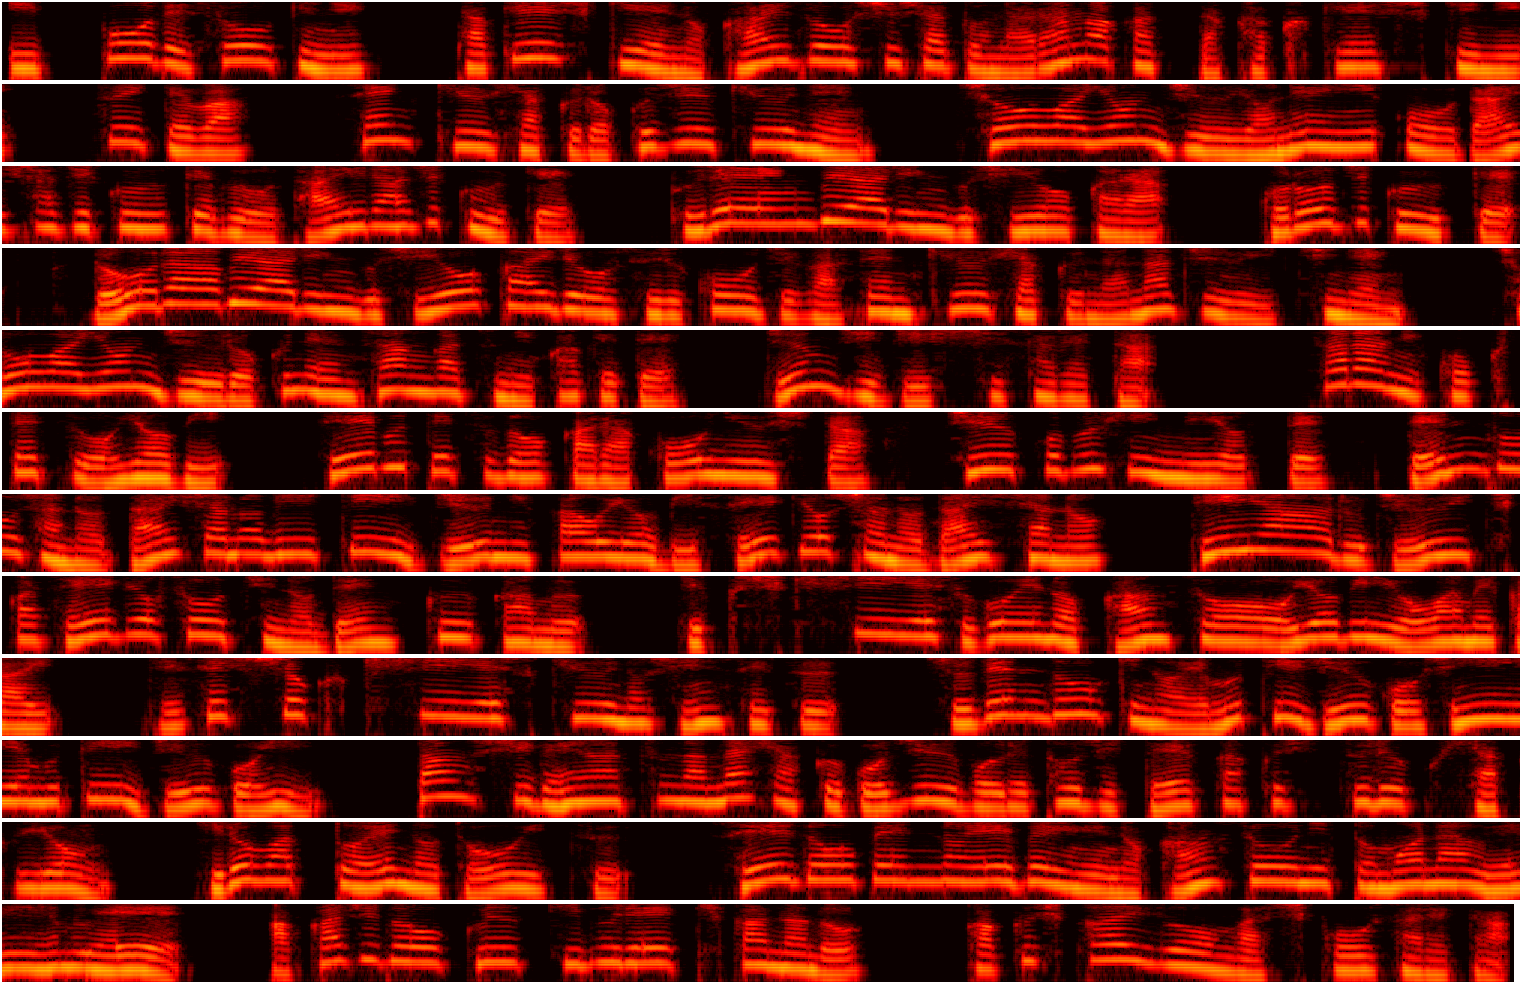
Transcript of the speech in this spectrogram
一方で早期に多形式への改造主車とならなかった各形式については、1969年、昭和44年以降台車軸受け部を平軸受け、プレーンベアリング使用から、コロ軸受け、ローラーベアリング使用改良する工事が1971年、昭和46年3月にかけて順次実施された。さらに国鉄及び西武鉄道から購入した中古部品によって電動車の台車の DT12 化及び制御車の台車の TR11 化制御装置の電空カム、軸式 CS5 への換装及び弱め会、自接触機 CS9 の新設、主電動機の MT15CMT15E、端子電圧 750V 時定格出力 104kW への統一、制動弁の A 弁への換装に伴う AMA、赤自動空気ブレーキ化など、各種改造が施行された。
